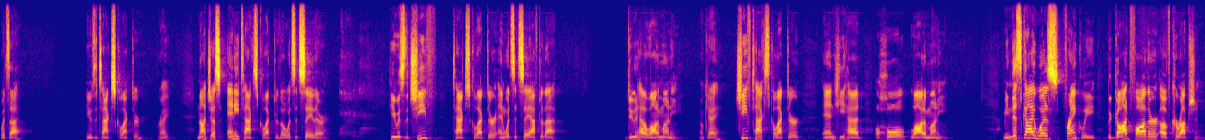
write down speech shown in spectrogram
What's that? He was a tax collector, right? Not just any tax collector, though. What's it say there? He was the chief tax collector, and what's it say after that? Dude had a lot of money, okay? Chief tax collector, and he had a whole lot of money. I mean, this guy was, frankly, the godfather of corruption.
